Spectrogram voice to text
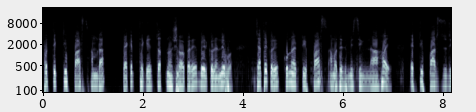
প্রত্যেকটি পার্টস আমরা প্যাকেট থেকে যত্ন সহকারে বের করে নেব, যাতে করে কোনো একটি পার্টস আমাদের মিসিং না হয়। একটি পার্টস যদি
